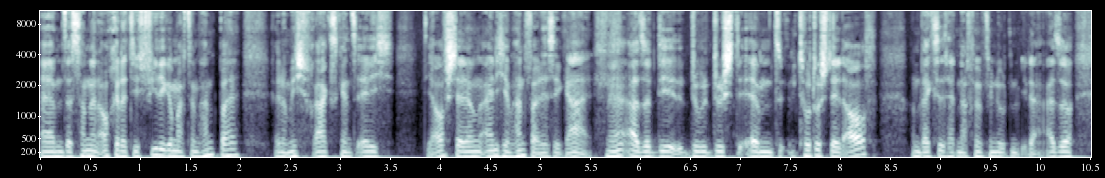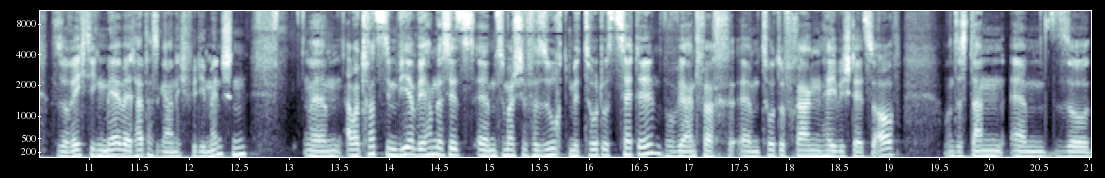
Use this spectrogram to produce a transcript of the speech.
Ähm, das haben dann auch relativ viele gemacht im Handball. Wenn du mich fragst, ganz ehrlich, die Aufstellung eigentlich im Handball ist egal. Ne? Also die, du, du ähm, Toto stellt auf und wechselt halt nach fünf Minuten wieder. Also so richtigen Mehrwert hat das gar nicht für die Menschen. Ähm, aber trotzdem, wir, wir haben das jetzt ähm, zum Beispiel versucht mit Totos Zettel, wo wir einfach ähm, Toto fragen, hey, wie stellst du auf? Und es dann ähm, so,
